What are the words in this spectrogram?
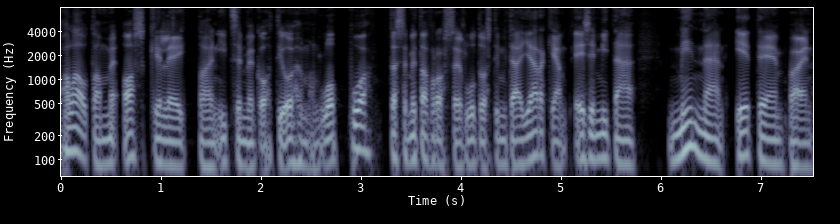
palautamme askeleittain itsemme kohti ohjelman loppua. Tässä metaforassa ei luultavasti mitään järkeä, mutta ei se mitään. Mennään eteenpäin.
